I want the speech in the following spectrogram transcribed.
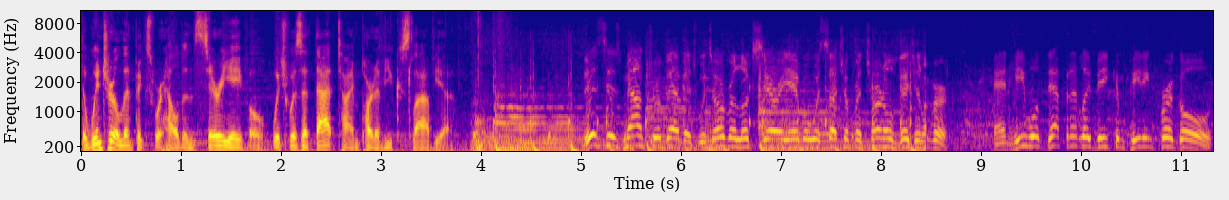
the Winter Olympics were held in Sarajevo, which was at that time part of Yugoslavia. This is Mount Trebevic, which overlooks Sarajevo with such a paternal vigilance. And he will definitely be competing for a gold.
